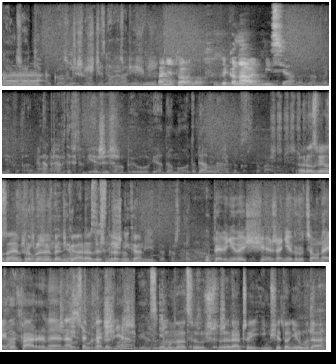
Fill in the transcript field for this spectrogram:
Eee, Panie Torlow, wykonałem misję. Naprawdę w to wierzysz? To było wiadomo od dawna. Rozwiązałem problemy Bengara ze strażnikami. Upewniłeś się, że nie wrócą na jego farmę następnego dnia? No cóż, raczej im się to nie uda.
